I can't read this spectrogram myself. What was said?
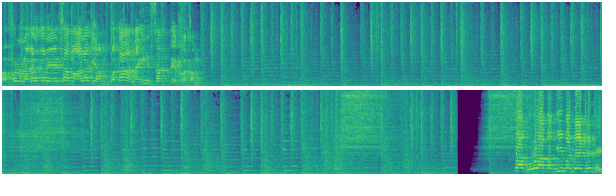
और फिर रगड़ कर ऐसा मारा कि हम बता नहीं सकते कसम वह घोड़ा बग्गी पर बैठे थे।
